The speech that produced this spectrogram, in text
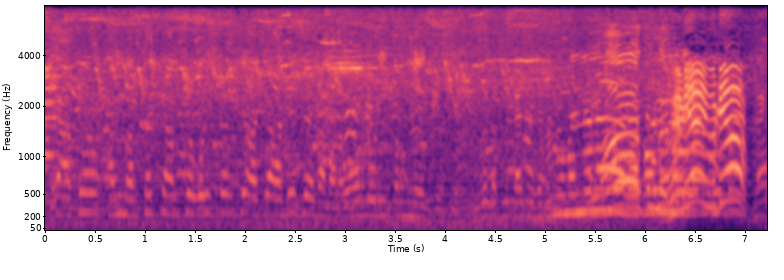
हे असं आणि म्हणतात की आमच्या वरिष्ठांचे असे आदेश आहेत आम्हाला ओव्हरलोडिंग करून द्यायचे विरोध आपले काय व्हिडिओ व्हिडिओ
